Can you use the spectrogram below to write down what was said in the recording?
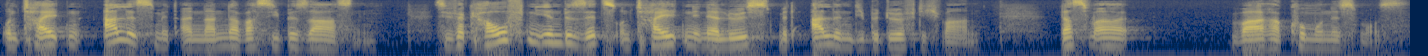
und teilten alles miteinander, was sie besaßen. Sie verkauften ihren Besitz und teilten den Erlös mit allen, die bedürftig waren. Das war wahrer Kommunismus.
